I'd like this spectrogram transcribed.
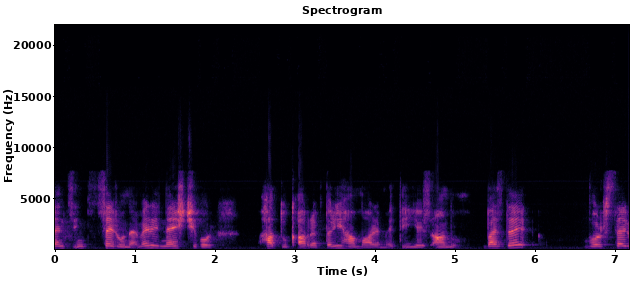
Տենց ինձ ծեր ունեմ, էլի նենց չի որ հատուկ առևտրի համար եմ էդի ես անում։ Բայց դե որ սեր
